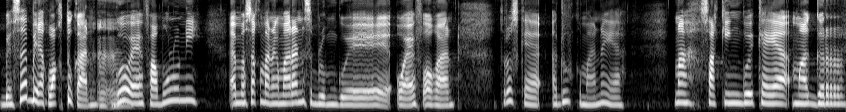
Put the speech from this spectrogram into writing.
biasa banyak waktu kan. Gue WFH mulu nih. Eh masa kemarin-kemarin sebelum gue WFO kan. Terus kayak aduh ke mana ya. Nah saking gue kayak mager.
